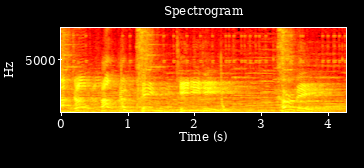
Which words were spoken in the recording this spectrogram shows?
Crystal Falcon King TDD. Kirby.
